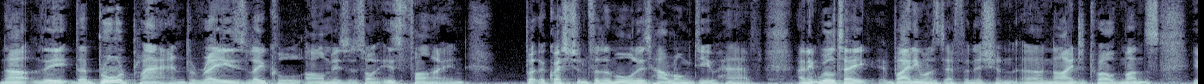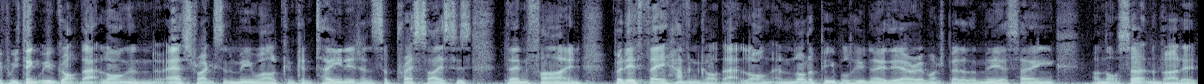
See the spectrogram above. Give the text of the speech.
Now, the, the broad plan to raise local armies and so on is fine, but the question for them all is how long do you have? And it will take, by anyone's definition, uh, nine to 12 months. If we think we've got that long and airstrikes in the meanwhile can contain it and suppress ISIS, then fine. But if they haven't got that long, and a lot of people who know the area much better than me are saying I'm not certain about it,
